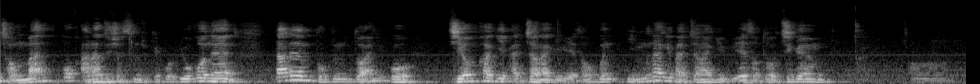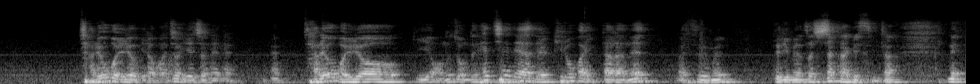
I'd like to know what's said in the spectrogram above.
점만 꼭 알아두셨으면 좋겠고 요거는 다른 부분도 아니고 지역학이 발전하기 위해서 혹은 인문학이 발전하기 위해서도 지금 어, 자료 권력이라고 하죠 예전에는 네, 자료 권력이 어느 정도 해체돼야 될 필요가 있다라는 말씀을 드리면서 시작하겠습니다. 네,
